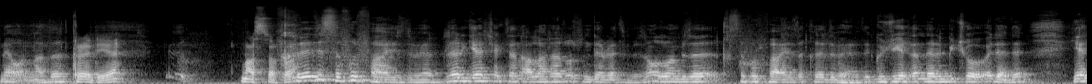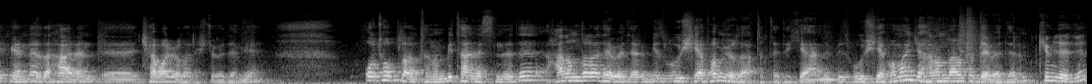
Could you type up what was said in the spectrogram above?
Ne onun adı? Krediye, masrafa. Kredi sıfır faizli verdiler. Gerçekten Allah razı olsun devletimizden. O zaman bize sıfır faizli kredi verdi. Gücü yetenlerin birçoğu ödedi. Yetmeyenler de halen e, çabalıyorlar işte ödemeye. O toplantının bir tanesinde de hanımlara devredelim. Biz bu işi yapamıyoruz artık dedik. Yani biz bu işi yapamayınca hanımlara da devredelim. Kim dedi?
